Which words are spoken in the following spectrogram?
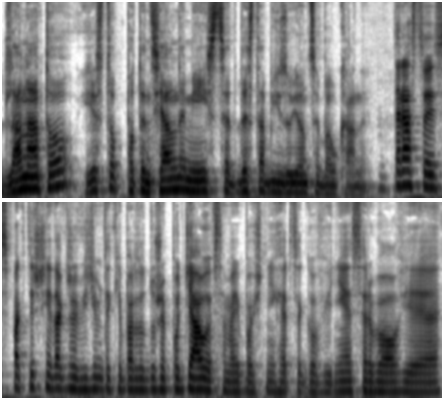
dla NATO jest to potencjalne miejsce destabilizujące Bałkany. Teraz to jest faktycznie tak, że widzimy takie bardzo duże podziały w samej Bośni i Hercegowinie. Serbowie,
